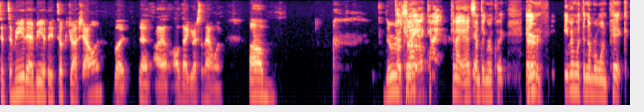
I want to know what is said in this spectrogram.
to, to me, that'd be if they took Josh Allen, but that, I, will digress on that one. Um, there was, can, uh, I, can I can I add yeah. something real quick? Sure. Even with the number one pick,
